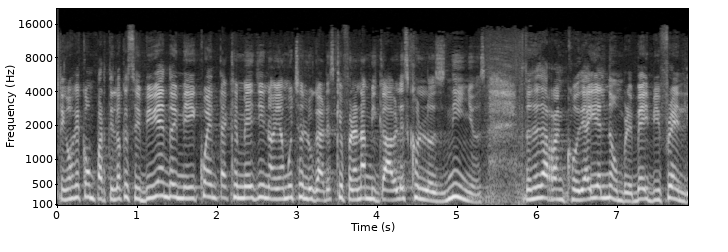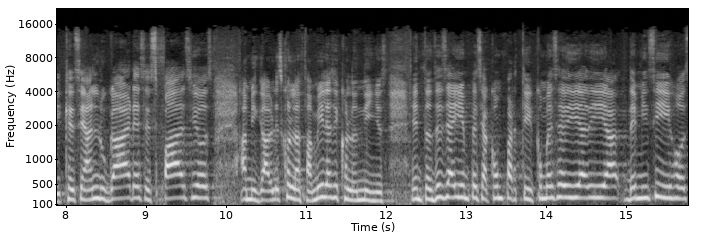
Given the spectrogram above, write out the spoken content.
tengo que compartir lo que estoy viviendo y me di cuenta que en Medellín no había muchos lugares que fueran amigables con los niños. Entonces arrancó de ahí el nombre, Baby Friendly, que sean lugares, espacios amigables con las familias y con los niños. Entonces de ahí empecé a compartir como ese día a día de mis hijos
